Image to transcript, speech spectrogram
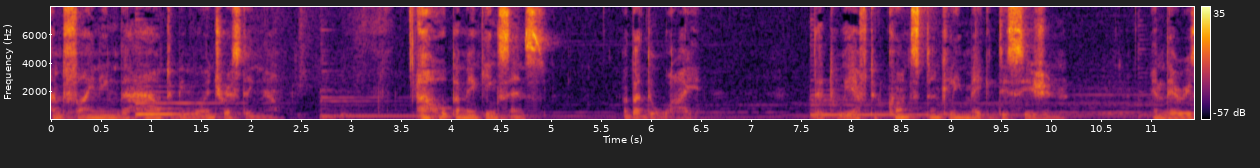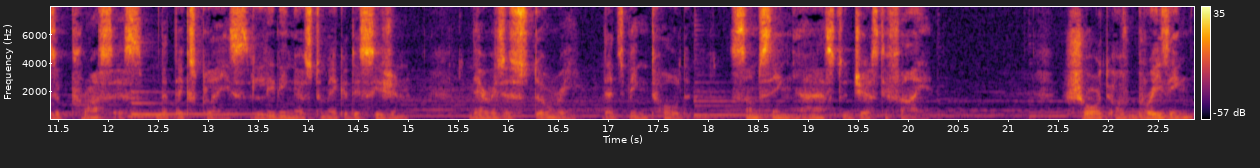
I'm finding the how to be more interesting now. I hope I'm making sense about the why that we have to constantly make decision. And there is a process that takes place leading us to make a decision. There is a story that's being told. Something has to justify. Short of breathing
